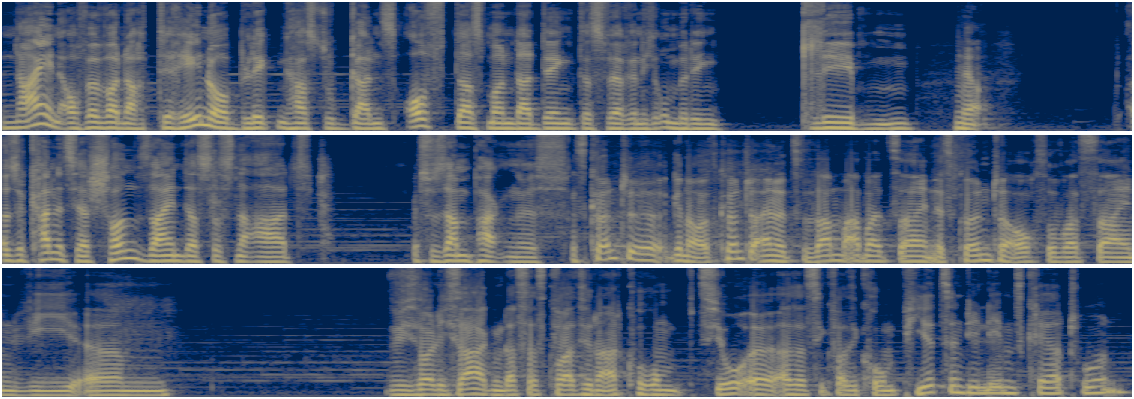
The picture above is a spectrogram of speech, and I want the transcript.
Nein, auch wenn wir nach Drenor blicken, hast du ganz oft, dass man da denkt, das wäre nicht unbedingt Leben. Ja. Also kann es ja schon sein, dass das eine Art Zusammenpacken ist. Es könnte, genau, es könnte eine Zusammenarbeit sein. Es könnte auch sowas sein wie, ähm, wie soll ich sagen, dass das quasi eine Art Korruption, äh, also dass sie quasi korrumpiert sind, die Lebenskreaturen.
